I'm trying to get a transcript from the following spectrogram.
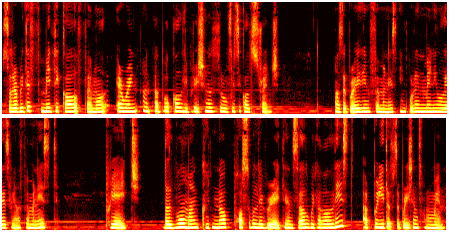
celebrate mythical female heroine and advocate liberation through physical strength. As the braiding feminists, including many lesbian feminists, preach that women could not possibly liberate themselves without at least a period of separation from men.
